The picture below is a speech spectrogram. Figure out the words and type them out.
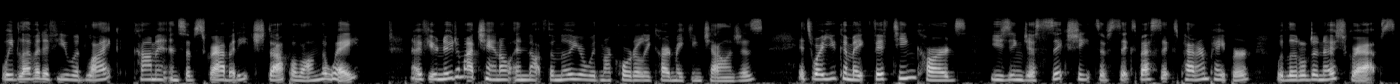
We'd love it if you would like, comment, and subscribe at each stop along the way. Now, if you're new to my channel and not familiar with my quarterly card making challenges, it's where you can make 15 cards using just six sheets of 6x6 pattern paper with little to no scraps.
